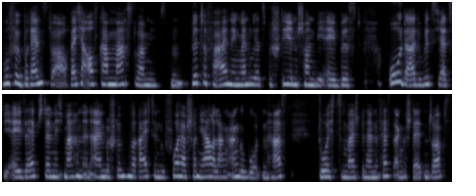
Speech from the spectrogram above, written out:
Wofür brennst du auch? Welche Aufgaben machst du am liebsten? Bitte vor allen Dingen, wenn du jetzt bestehen schon VA bist oder du willst dich als VA selbstständig machen in einem bestimmten Bereich, den du vorher schon jahrelang angeboten hast, durch zum Beispiel deine festangestellten Jobs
